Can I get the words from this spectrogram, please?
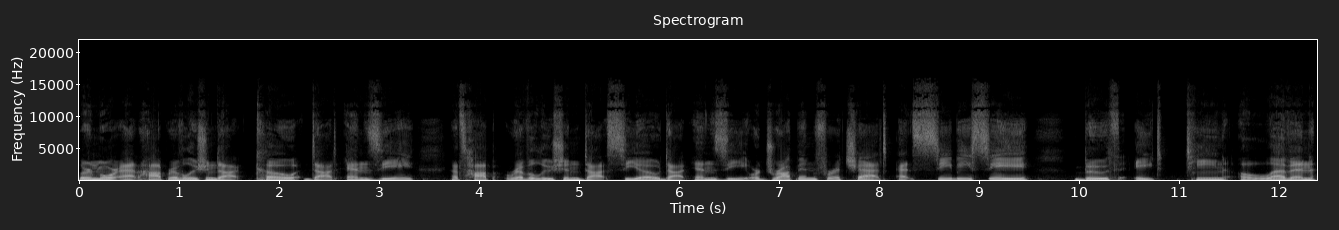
Learn more at hoprevolution.co.nz. That's hoprevolution.co.nz or drop in for a chat at CBC booth 1811.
